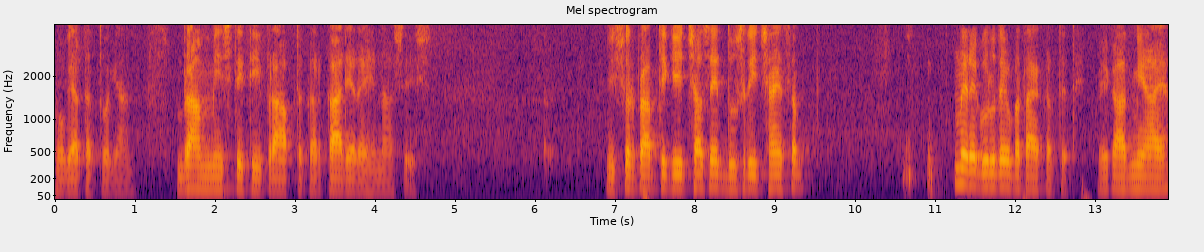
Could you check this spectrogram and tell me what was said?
हो गया तत्व ज्ञान ब्राह्मी स्थिति प्राप्त कर, कार्य रहे ना शेष। ईश्वर प्राप्ति की इच्छा से दूसरी इच्छाएँ सब मेरे गुरुदेव बताया करते थे। एक आदमी आया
